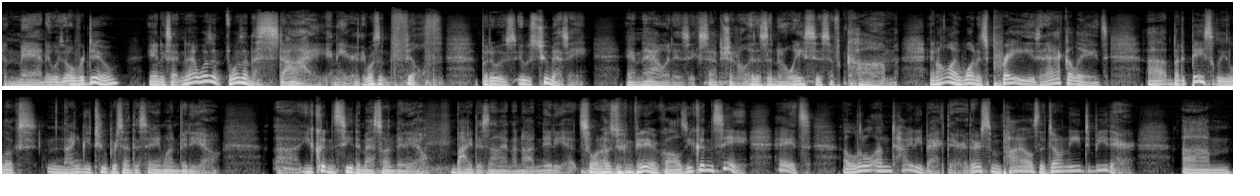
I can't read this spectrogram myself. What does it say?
And man, it was overdue and excited. And it wasn't it wasn't a sty in here. There wasn't filth, but it was it was too messy. And now it is exceptional. It is an oasis of calm. And all I want is praise and accolades. Uh, but it basically looks 92% the same on video. Uh, you couldn't see the mess on video by design. I'm not an idiot. So when I was doing video calls, you couldn't see. Hey, it's a little untidy back there. There's some piles that don't need to be there. Um,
